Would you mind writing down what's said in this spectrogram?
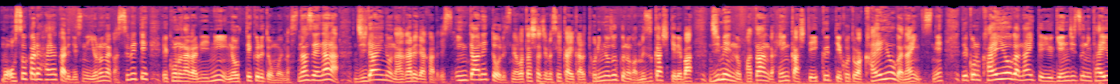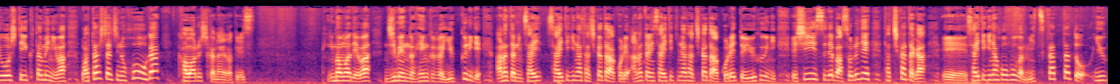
もう遅かれ早かれですね、世の中すべて、えこの流れに乗ってくると思います。なぜなら、時代の流れだからです。インターネットをですね、私たちの世界から取り除くのが難しければ、地面のパターンが変化していくっていうことは変えようがないんですね。で、この変えようがないという現実に対応していくためには、私たちの方が変わるしかないわけです。今までは地面の変化がゆっくりで、あなたに最適な立ち方はこれ、あなたに最適な立ち方はこれというふうに指示すれば、それで立ち方が、えー、最適な方法が見つかったという、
